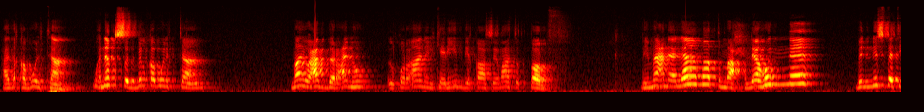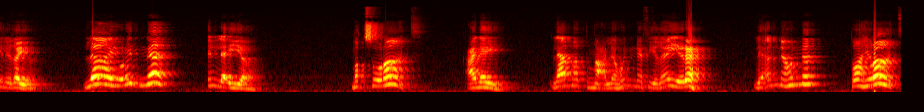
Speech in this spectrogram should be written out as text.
هذا قبول تام. ونقصد بالقبول التام ما يعبر عنه القرآن الكريم بقاصرات الطرف بمعنى لا مطمح لهن بالنسبة لغيره لا يردن إلا إياه مقصورات عليه لا مطمع لهن في غيره لأنهن طاهرات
